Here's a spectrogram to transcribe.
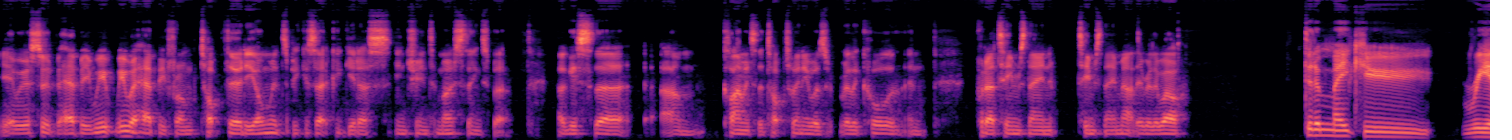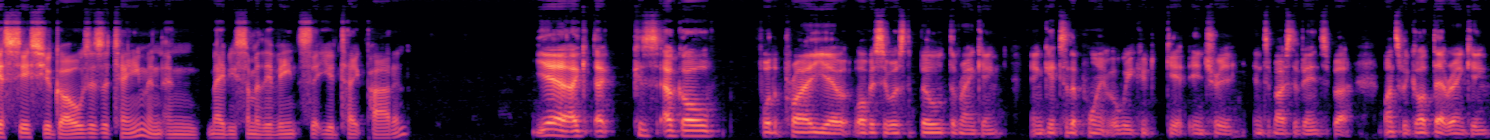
yeah, we were super happy. We, we were happy from top 30 onwards because that could get us entry into most things. But I guess the um, climbing to the top 20 was really cool and, and put our team's name team's name out there really well. Did it make you reassess your goals as a team and, and maybe some of the events that you'd take part in? Yeah, because our goal for the prior year obviously was to build the ranking and get to the point where we could get entry into most events. But once we got that ranking,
